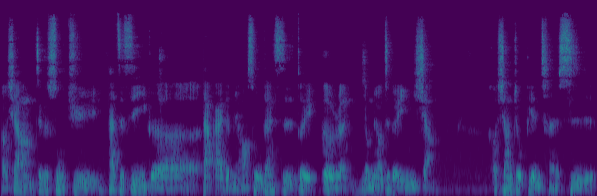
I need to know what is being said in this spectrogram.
好像这个数据它只是一个大概的描述，但是对个人有没有这个影响，好像就变成是。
